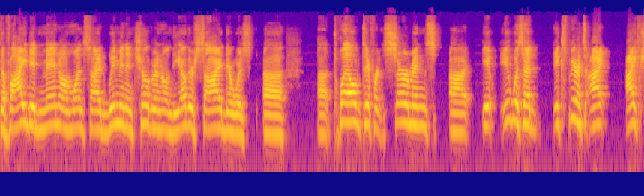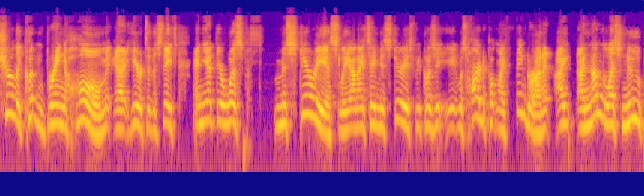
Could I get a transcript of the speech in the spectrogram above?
divided men on one side, women and children on the other side. There was uh, uh, 12 different sermons. It, it was an experience I, I surely couldn't bring home uh, here to the States. And yet there was mysteriously, and I say mysterious because it, it was hard to put my finger on it. I, I nonetheless knew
